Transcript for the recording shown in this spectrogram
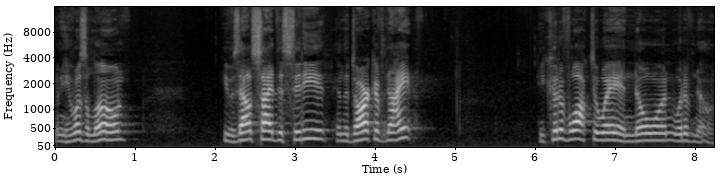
I mean, he was alone. He was outside the city in the dark of night. He could have walked away and no one would have known.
